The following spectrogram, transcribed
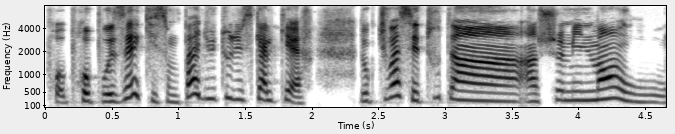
proposés qui sont pas du tout du scalcaire. Donc, tu vois, c'est tout un, cheminement où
